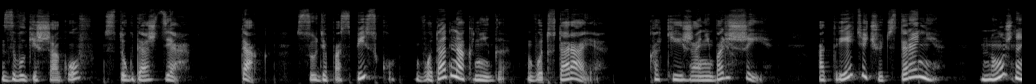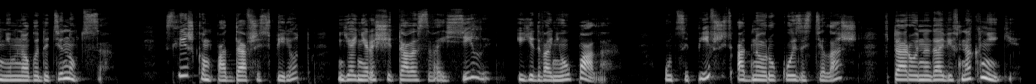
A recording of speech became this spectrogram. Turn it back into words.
звуки шагов, стук дождя. Так, судя по списку, вот одна книга, вот вторая. Какие же они большие. А третья чуть в стороне. Нужно немного дотянуться. Слишком поддавшись вперед, я не рассчитала свои силы и едва не упала. Уцепившись одной рукой за стеллаж, второй надавив на книги,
